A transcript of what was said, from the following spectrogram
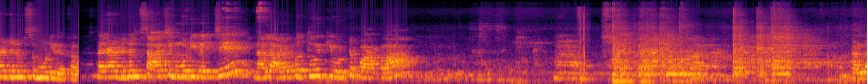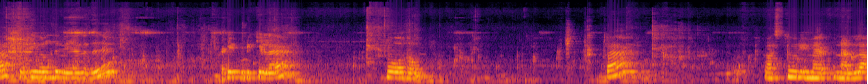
ரெண்டு நிமிஷம் மூடி வைக்கலாம். ரெண்டு நிமிஷம் ஆச்சு மூடி வச்சு நல்லா அடுப்பை தூக்கி விட்டு பார்க்கலாம். நல்லா கொதி வந்து வேகுது. அடி பிடிக்கல போதும். இப்போ கஸ்தூரி மேக் நல்லா.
